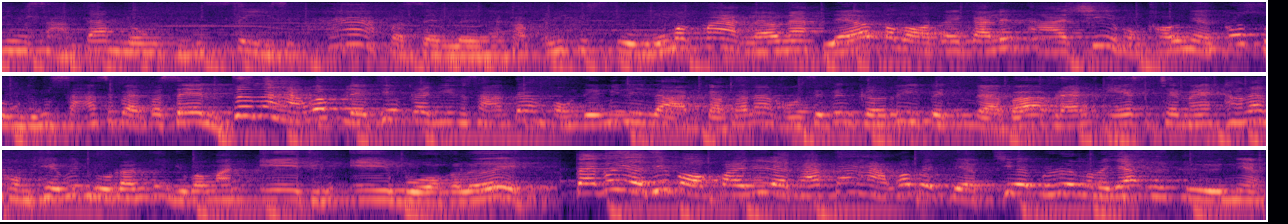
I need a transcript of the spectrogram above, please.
ยิง 3 แต้มลงถึง 45%เลยนะครับอันนี้คือสูงมากๆแล้วนะแล้วตลอดในการเล่นอาชีพของเขาเนี่ยก็สูงถึง 38%ซึ่งถ้าหากว่าเปรียบเทียบการยิง 3 แต้มของเดมิลิลาร์ดกับทางด้านของสตีเฟนเคอร์รีเป็นแบบว่าแรงเอสใช่ไหมทางด้านของเควินดูรันก็อยู่ประมาณ A ถึง A บวกกันเลยแต่ก็อย่างที่บอกไปนี่แหละครับ ถ้าหากว่าไปเปรียบเทียบเรื่องระยะอื่นๆเนี่ย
